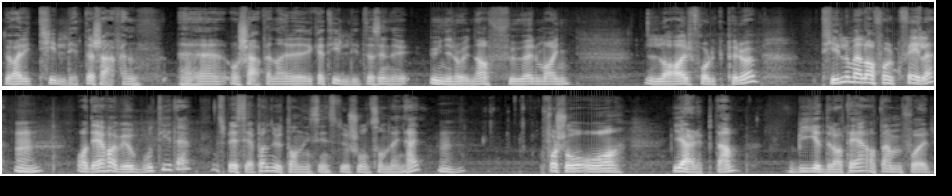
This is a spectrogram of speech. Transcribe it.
Du har ikke tillit til sjefen. Eh, og sjefen har ikke tillit til sine underordna før man lar folk prøve. Til og med la folk feile. Mm. Og det har vi jo god tid til, spesielt på en utdanningsinstitusjon som den her. Mm. For så å hjelpe dem, bidra til at de får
